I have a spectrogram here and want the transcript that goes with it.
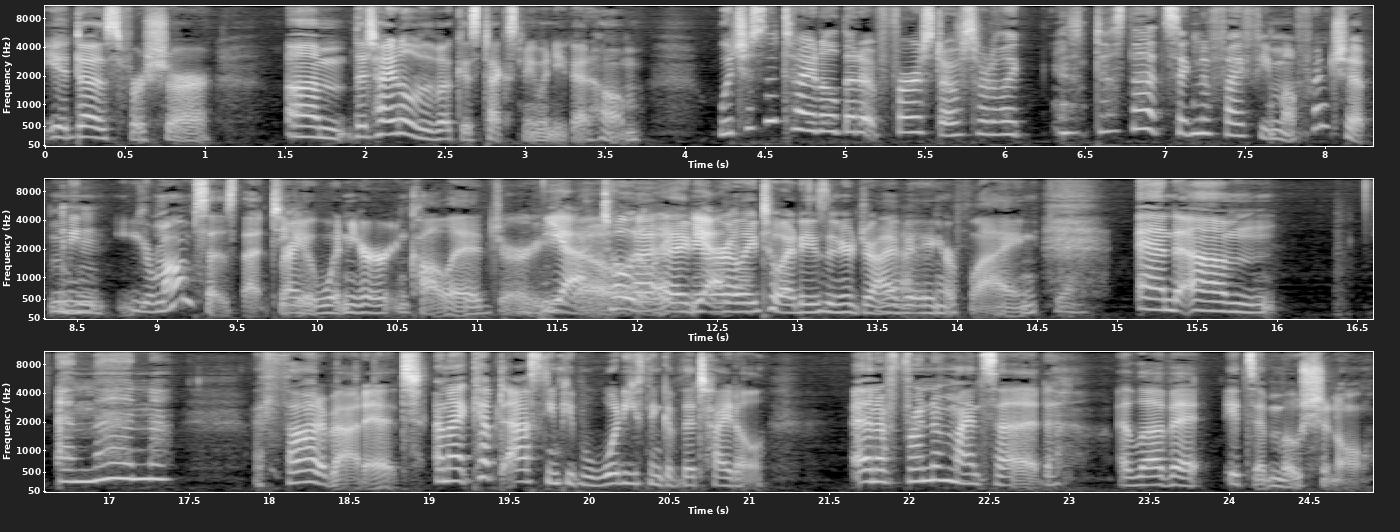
It does for sure. Um, the title of the book is "Text Me When You Get Home," which is a title that at first I was sort of like, does that signify female friendship? I mean, your mom says that to you when you're in college or you Yeah, know, totally. uh, in Yeah. your early twenties and you're driving or flying, and um, and then I thought about it and I kept asking people, "What do you think of the title?" And a friend of mine said, "I love it. It's emotional."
